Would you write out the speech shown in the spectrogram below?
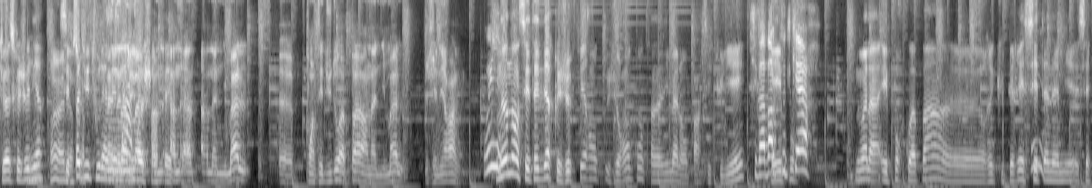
Tu vois ce que je veux dire Ouais, ouais, C'est pas sûr. du tout la un, même animal, approche, en un- fait. un- un- un animal euh, pointé du doigt, pas un animal général. Oui, Non, non, c'est-à-dire que je, fais je rencontre un animal en particulier, tu vas avoir le coup de cœur. voilà, et pourquoi pas euh, récupérer cet ami, c'est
